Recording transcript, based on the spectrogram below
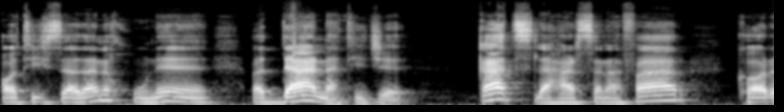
آتیش زدن خونه و در نتیجه قتل هر سه نفر کار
